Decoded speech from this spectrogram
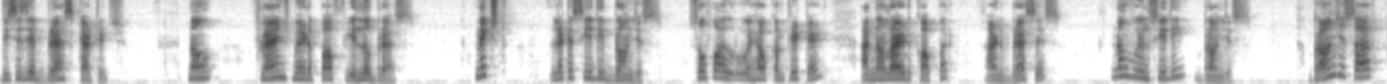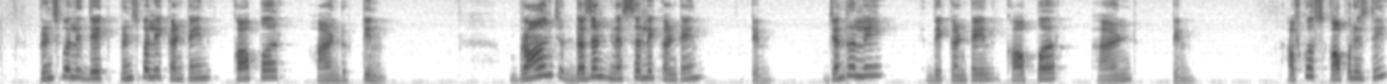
This is a brass cartridge. Now, flange made up of yellow brass. Next, let us see the bronzes. So far, we have completed unalloyed copper and brasses. Now, we will see the bronzes. Bronzes are principally they principally contain copper and tin. Bronze does not necessarily contain tin. Generally, they contain copper and tin. Of course, copper is the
